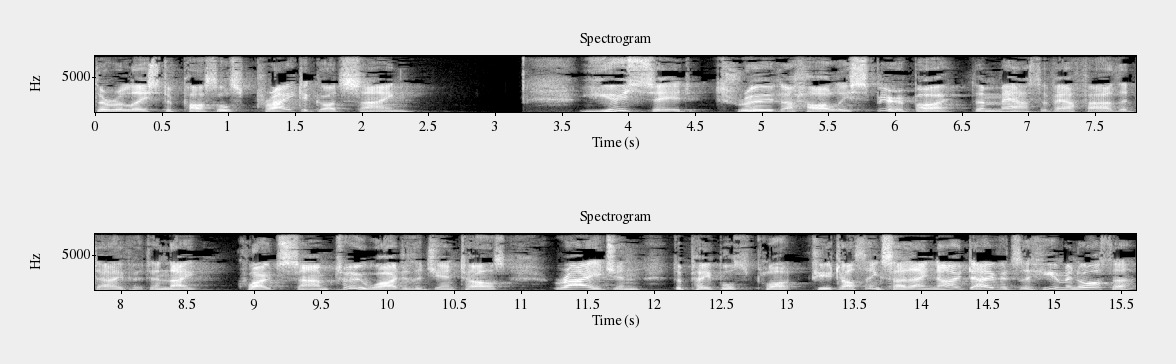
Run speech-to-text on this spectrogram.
the released apostles pray to God saying, You said through the Holy Spirit by the mouth of our father David. And they quote Psalm 2 Why do the Gentiles rage and the peoples plot futile things? So they know David's a human author,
